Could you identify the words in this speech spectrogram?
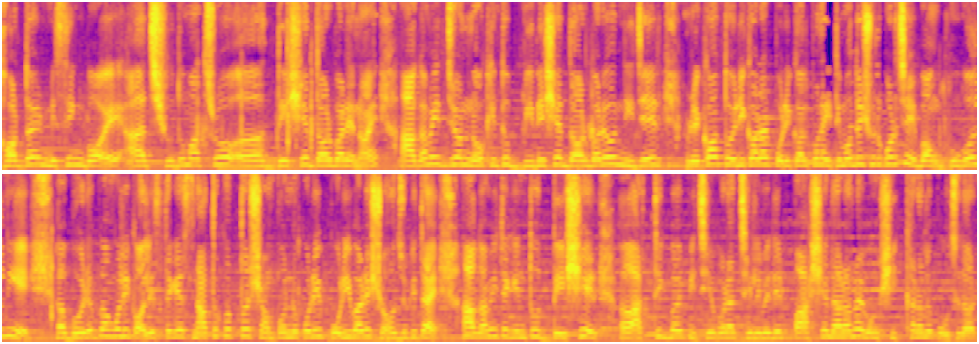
খর্দার মিসিং বয় আজ শুধুমাত্র দেশের দরবারে নয়, আগামীর জন্য কিন্তু বিদেশের দরবারেও নিজের রেকর্ড তৈরি করার পরিকল্পনা ইতিমধ্যে শুরু করেছে এবং ভূগোল নিয়ে ভৈরব গাঙ্গুলি কলেজ থেকে স্নাতকোত্তর সম্পন্ন করে পরিবারের সহযোগিতায় আগামীতে কিন্তু দেশের আর্থিকভাবে পিছিয়ে পড়া ছেলেমেয়েদের পাশে দাঁড়ানো এবং শিক্ষার আলো পৌঁছে দেওয়ার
